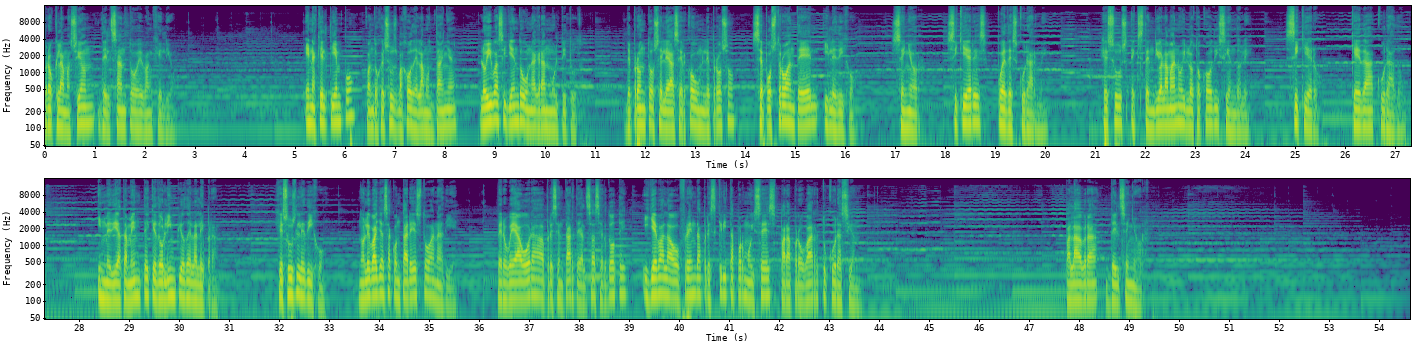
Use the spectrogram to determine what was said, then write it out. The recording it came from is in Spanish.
Proclamación del Santo Evangelio. En aquel tiempo, cuando Jesús bajó de la montaña, lo iba siguiendo una gran multitud. De pronto se le acercó un leproso, se postró ante él y le dijo, Señor, si quieres, puedes curarme. Jesús extendió la mano y lo tocó diciéndole, Si quiero, queda curado. Inmediatamente quedó limpio de la lepra. Jesús le dijo, No le vayas a contar esto a nadie, pero ve ahora a presentarte al sacerdote y lleva la ofrenda prescrita por Moisés para probar tu curación. Palabra del Señor.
